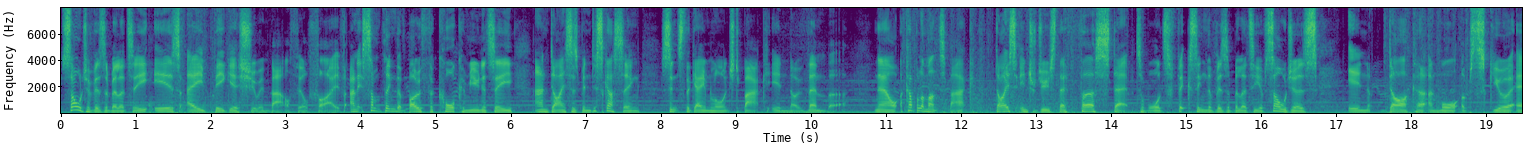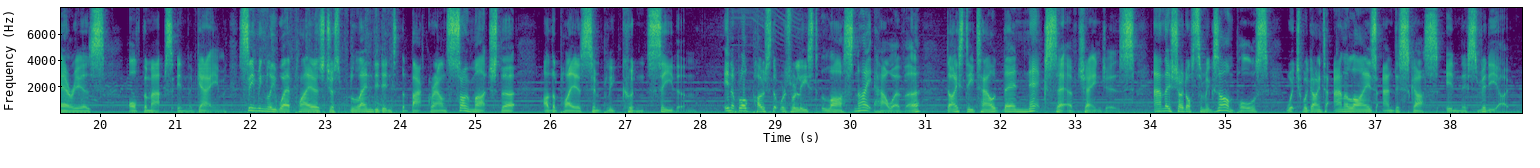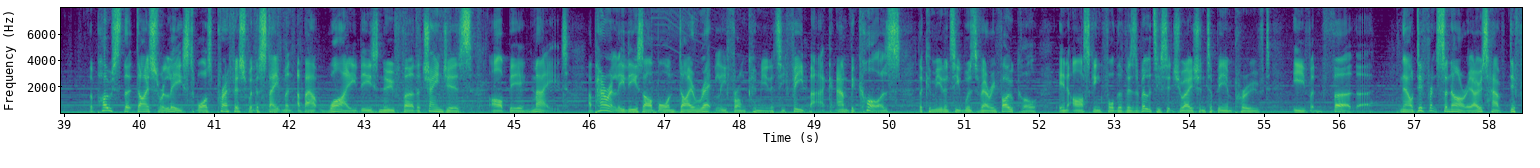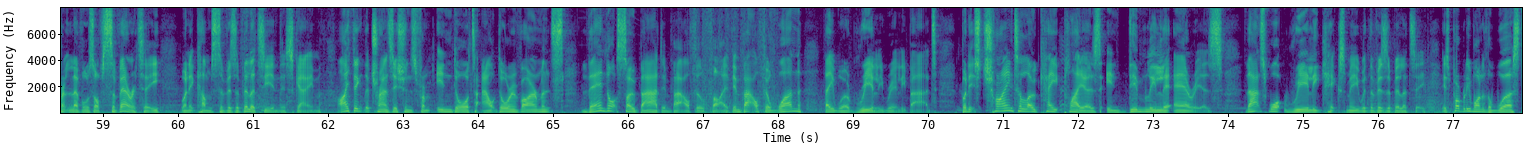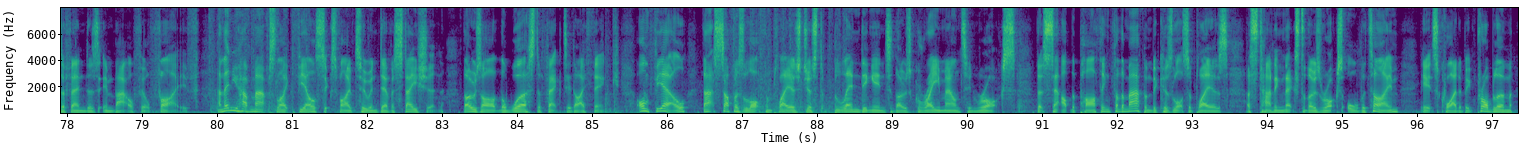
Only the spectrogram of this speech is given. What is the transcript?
Soldier visibility is a big issue in Battlefield 5, and it's something that both the core community and DICE has been discussing since the game launched back in November. Now, a couple of months back, DICE introduced their first step towards fixing the visibility of soldiers in darker and more obscure areas of the maps in the game, seemingly where players just blended into the background so much that other players simply couldn't see them. In a blog post that was released last night, however, DICE detailed their next set of changes, and they showed off some examples, which we're going to analyse and discuss in this video. The post that DICE released was prefaced with a statement about why these new further changes are being made. Apparently, these are born directly from community feedback, and because the community was very vocal in asking for the visibility situation to be improved even further. Now, different scenarios have different levels of severity when it comes to visibility in this game. I think that transitions from indoor to outdoor environments, they're not so bad in Battlefield 5. In Battlefield 1, they were really, really bad. But it's trying to locate players in dimly lit areas. That's what really kicks me with the visibility. It's probably one of the worst offenders in Battlefield 5. And then you have maps like Fjell 652 and Devastation. Those are the worst affected, I think. On Fjell, that suffers a lot from players just blending into those grey mountain rocks that set up the pathing for the map, and because lots of players are standing next to those rocks all the time, it's quite a big problem.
